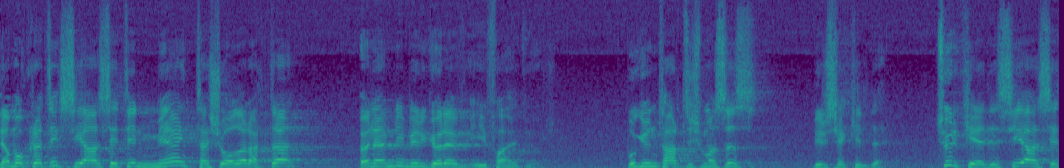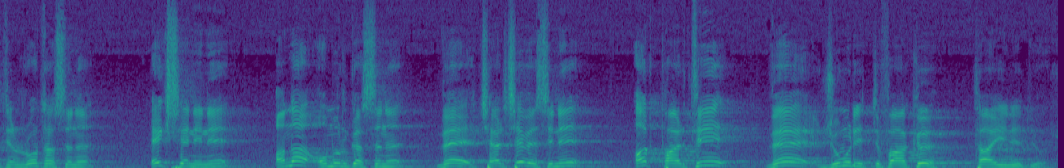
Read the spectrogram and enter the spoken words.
demokratik siyasetin mihenk taşı olarak da önemli bir görev ifa ediyor. Bugün tartışmasız bir şekilde Türkiye'de siyasetin rotasını, eksenini, ana omurgasını ve çerçevesini AK Parti ve Cumhur İttifakı tayin ediyor.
